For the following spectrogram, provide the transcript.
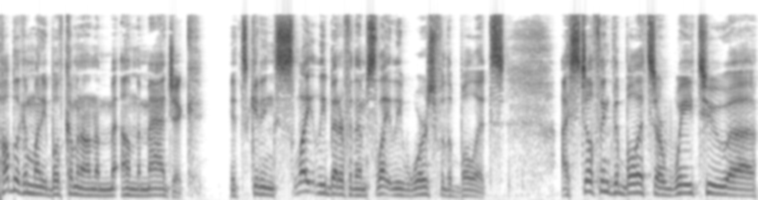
Public and money both coming on a, on the Magic. It's getting slightly better for them, slightly worse for the Bullets. I still think the Bullets are way too uh,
